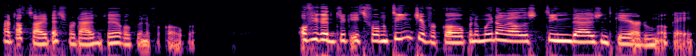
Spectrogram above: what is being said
maar dat zou je best voor 1000 euro kunnen verkopen. Of je kunt natuurlijk iets voor een tientje verkopen. Dan moet je dan wel dus 10.000 keer doen. Oké, okay,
